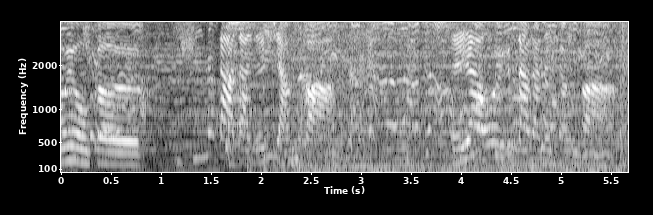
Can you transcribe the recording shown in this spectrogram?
我有个大胆的想法，等一下，我有一个大胆的想法。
